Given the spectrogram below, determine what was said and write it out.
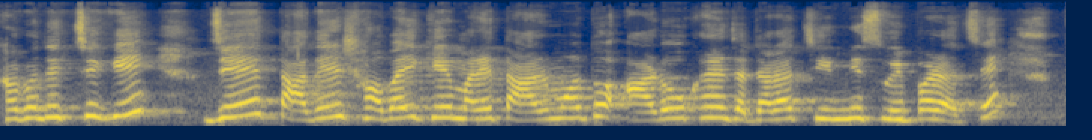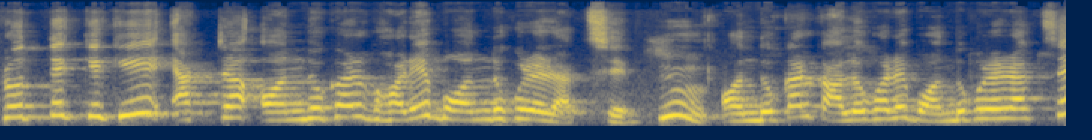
স্বপ্ন দেখছে কি? যে তাদের সবাইকে মানে তার মতো আরও ওখানে যারা চিমনি সুইপার আছে, প্রত্যেককে কি একটা অন্ধকার ঘরে বন্ধ করে রাখছে। হুম, অন্ধকার কালো ঘরে বন্ধ করে রাখছে।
